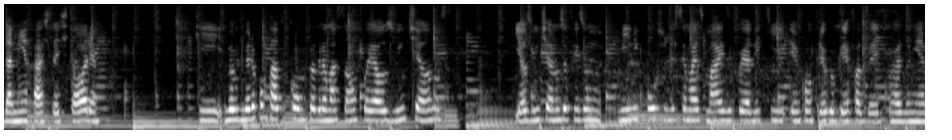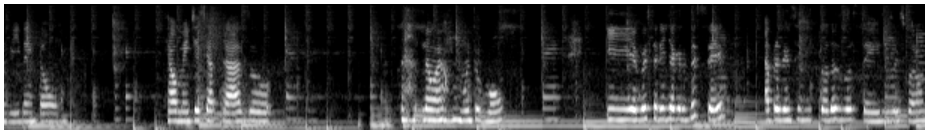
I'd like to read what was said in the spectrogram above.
da minha parte da história que meu primeiro contato com programação foi aos 20 anos. E aos 20 anos eu fiz um mini curso de C++ e foi ali que eu encontrei o que eu queria fazer pro resto da minha vida. Então, realmente esse atraso não é muito bom. E eu gostaria de agradecer a presença de todas vocês. Vocês foram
